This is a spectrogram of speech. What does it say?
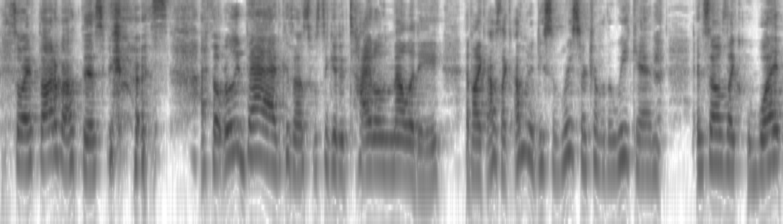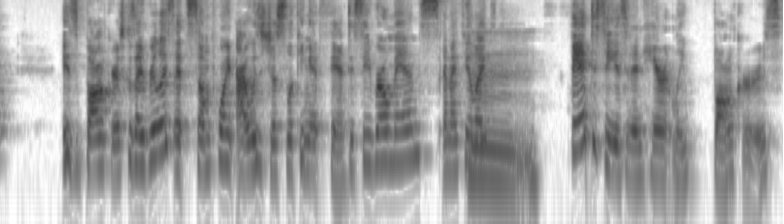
So I thought about this because I felt really bad because I was supposed to get a title and melody. And like I was like, I'm gonna do some research over the weekend. And so I was like, what is bonkers? Because I realized at some point I was just looking at fantasy romance. And I feel like hmm. Fantasy isn't inherently bonkers.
